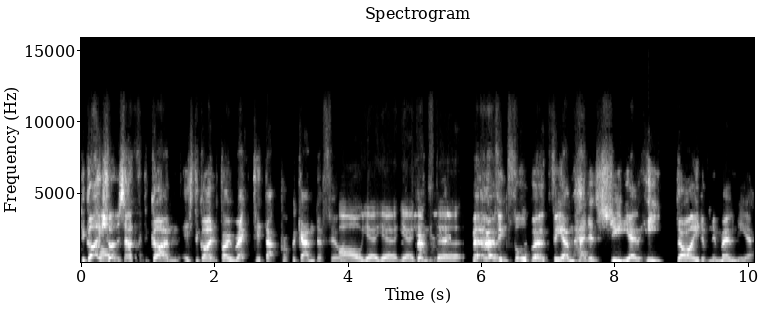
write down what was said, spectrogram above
The guy who oh. shot himself with the gun is the guy that directed that propaganda film. Oh yeah, yeah, yeah. Against the. But Irving Thalberg, the um, head of the studio, he died of pneumonia.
